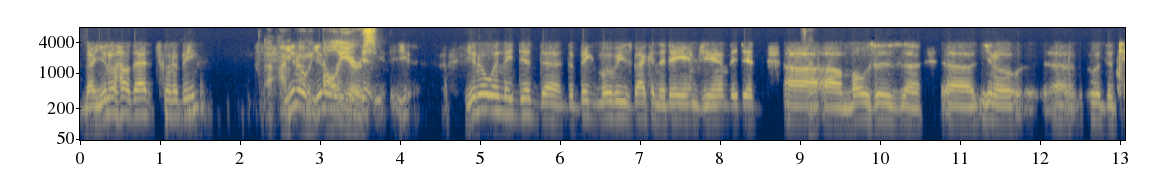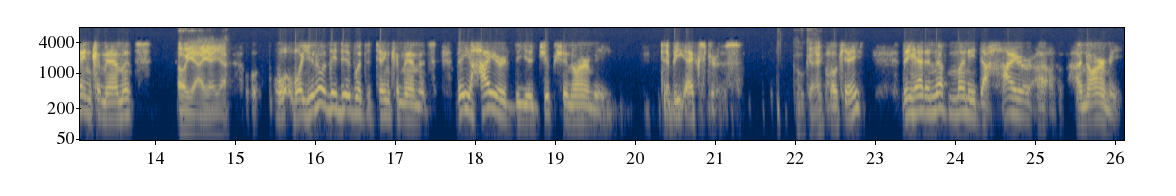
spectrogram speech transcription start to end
Now you know how that's going to be. I'm, you know, I'm you know all ears. you, you know when they did the the big movies back in the day, MGM. They did uh, uh, Moses. Uh, uh, you know, uh, with the Ten Commandments. Oh yeah, yeah, yeah. Well, well, you know what they did with the Ten Commandments? They hired the Egyptian army to be extras. Okay, Okay, they had enough money to hire an army.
